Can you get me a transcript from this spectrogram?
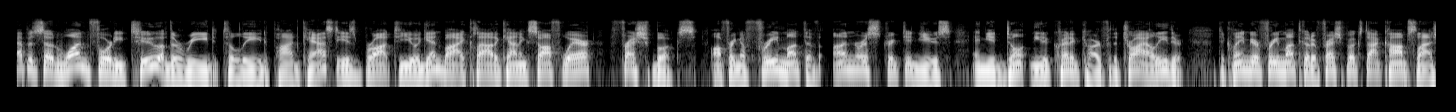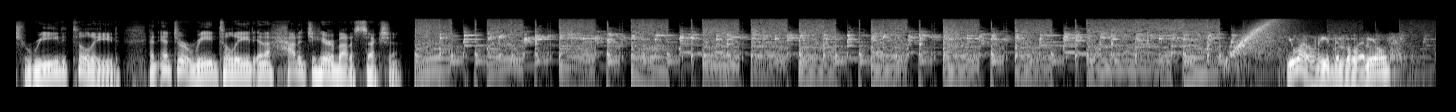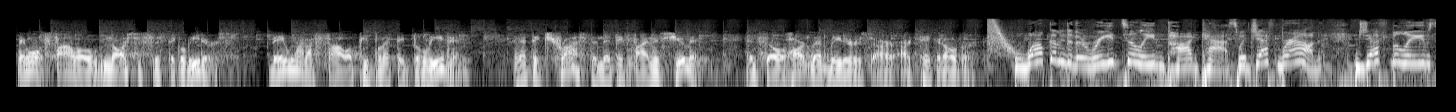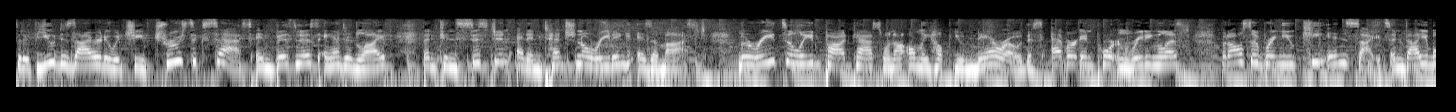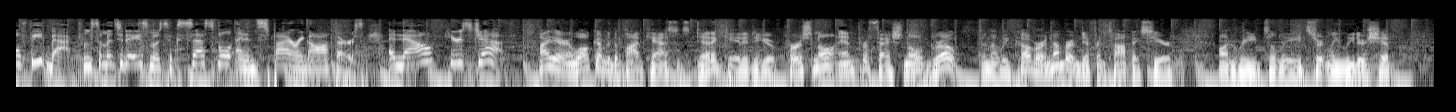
Episode 142 of the Read to Lead podcast is brought to you again by cloud accounting software FreshBooks, offering a free month of unrestricted use, and you don't need a credit card for the trial either. To claim your free month, go to freshbooks.com slash read to lead and enter Read to Lead in the How Did You Hear About Us section. You want to lead the millennials? They won't follow narcissistic leaders. They want to follow people that they believe in and that they trust and that they find as human. And so heart led leaders are, are taking over. Welcome to the Read to Lead podcast with Jeff Brown. Jeff believes that if you desire to achieve true success in business and in life, then consistent and intentional reading is a must. The Read to Lead podcast will not only help you narrow this ever important reading list, but also bring you key insights and valuable feedback from some of today's most successful and inspiring authors. And now, here's Jeff. Hi there, and welcome to the podcast. It's dedicated to your personal and professional growth. And though we cover a number of different topics here on Read to Lead, certainly leadership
